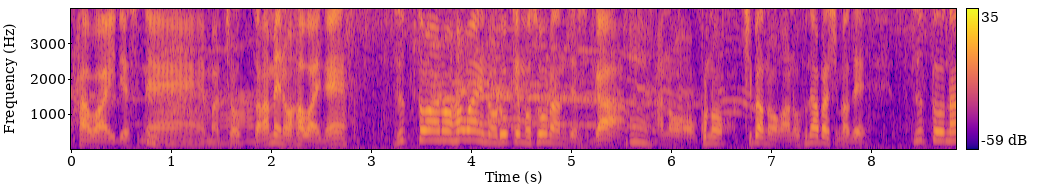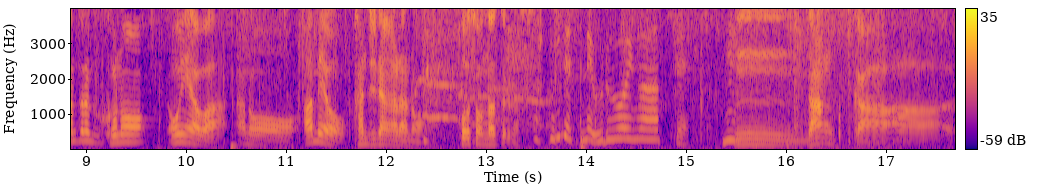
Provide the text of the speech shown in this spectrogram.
ハワイですね、まあ、ちょっと雨のハワイね、ずっとあのハワイのロケもそうなんですが、ええ。あのこの千葉のあの船橋まで、ずっとなんとなくこのオンエアはあの雨を感じながらの放送になっております。いいですね。潤いがあって。うーん、なんか、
